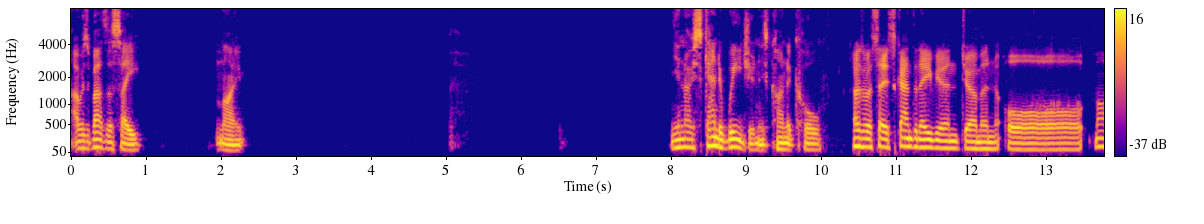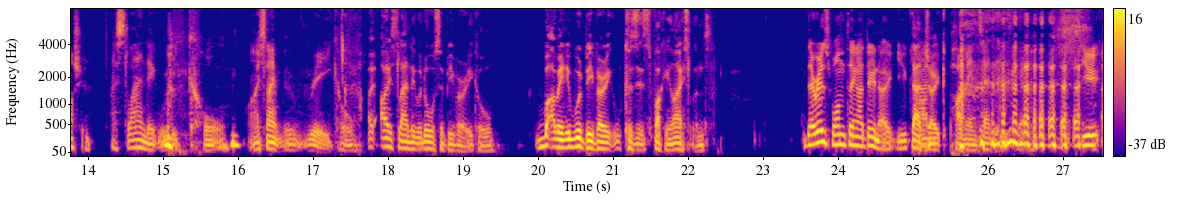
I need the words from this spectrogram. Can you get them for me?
I was about to say, like, you know, Scandinavian is kind of cool. I was going to say Scandinavian, German, or Martian. Icelandic would be cool. Icelandic would be really cool. I- Icelandic would also be very cool. But I mean, it would be very because it's fucking Iceland. There is one thing I do know. You That can, joke. Pun intended. Yeah, You, uh,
